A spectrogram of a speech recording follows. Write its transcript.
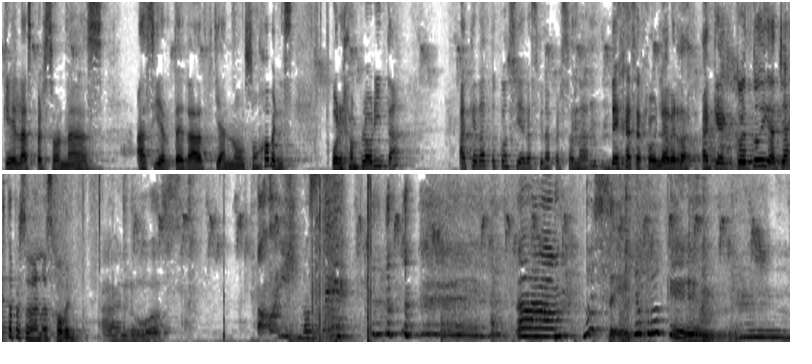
que las personas a cierta edad ya no son jóvenes. Por ejemplo, ahorita ¿A qué edad tú consideras que una persona deja de ser joven? La verdad. A que tú digas, ya esta persona no es joven. A los. Ay, no sé. no sé, yo creo que. Mm,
